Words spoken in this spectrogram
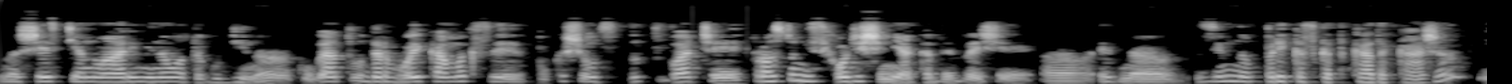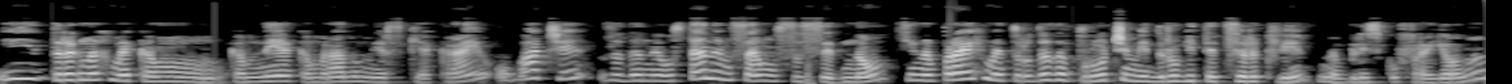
на 6 януари миналата година, когато дърво и камък се пукаше от стъд, обаче просто ни се ходише някъде. Беше а, една зимна приказка, така да кажа. И тръгнахме към, към нея, към Радомирския край, обаче, за да не останем само с едно, си направихме труда да проучим и другите църкви наблизко в района.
